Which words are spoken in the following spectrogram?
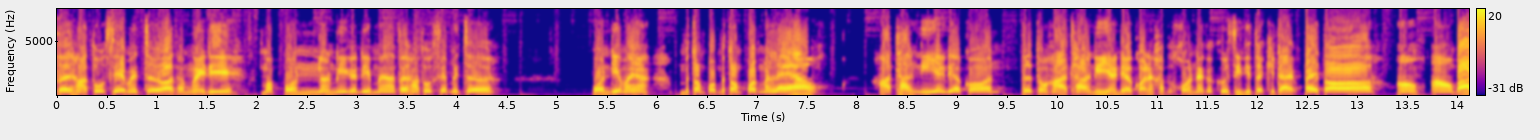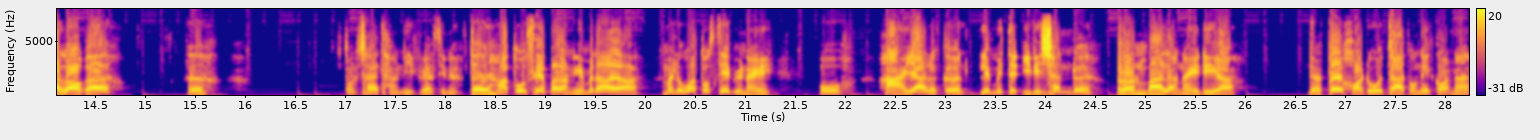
เต้ยหาตู้เซฟไม่เจออะทำไงดี มาป้นหลังนี้กันดีไหมอะเต้ยหาตู้เซฟไม่เจอป้นดีไหมอะไม่ต้องป้นไม่ต้องป้นมันแล้ว หาทางหนีอย่างเดียวก่อนเต้ยต้องหาทางหนีอย่างเดียวก่อนนะครับทุกคนนั่นก็คือสิ่งที่เต้ยคิดได้ไปต่อ เอาเอาบ้านล็อกอะเออ ต้องใช้ทางนีอีกแล้วสินะเต้หาตู้เซฟบ้านหลังนี้ไม่ได้อะ ไม่รู้ว่าตู้เซฟอยู่ไหน โอ้ หายากเหลือเกิน limited edition ด้วยปล้นบ้านหลังไหนดีอะ เดี๋ยวเต้ยขอดูจากตรงนี้ก่อนนะ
